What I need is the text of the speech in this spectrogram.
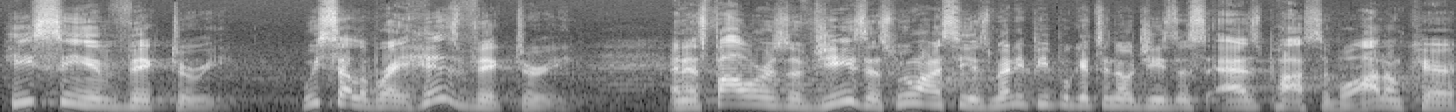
He's seeing victory. We celebrate his victory. And as followers of Jesus, we want to see as many people get to know Jesus as possible. I don't care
